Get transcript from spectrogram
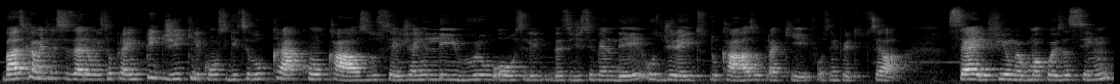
Basicamente, eles fizeram isso para impedir que ele conseguisse lucrar com o caso, seja em livro ou se ele decidisse vender os direitos do caso para que fossem feitos, sei lá, série, filme, alguma coisa assim,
